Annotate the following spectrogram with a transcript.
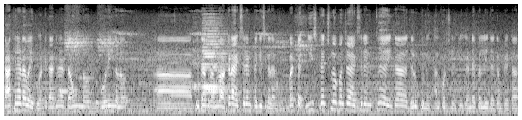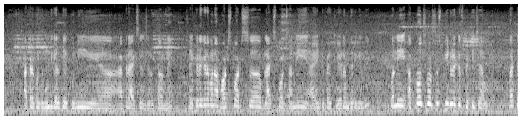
Kakinada వైపు అంటే కాకినాడ టౌన్లో బోరింగలో పీఠాపురంలో అక్కడ యాక్సిడెంట్ తగ్గించగలము. బట్ ఈ స్ట్రెచ్లో కొంచెం యాక్సిడెంట్ ఇంకా జరుగుతున్నాయి అన్ఫార్చునేట్లీ గండేపల్లి జగంపేట అక్కడ కొంచెం ముందుకెళ్తే తుని అక్కడ యాక్సిడెంట్ జరుగుతూ ఉన్నాయి. సో ఎక్కడెక్కడ మన హాట్ స్పాట్స్ బ్లాక్ స్పాట్స్ అన్నీ ఐడెంటిఫై చేయడం జరిగింది. కొన్ని అప్రోచ్ రోడ్స్ స్పీడ్ బ్రేకర్స్ పెట్టించాము. బట్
